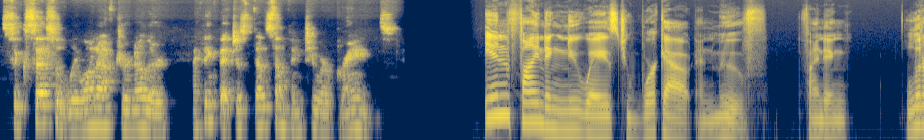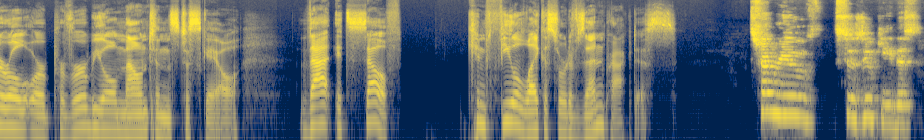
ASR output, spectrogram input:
successively, one after another. I think that just does something to our brains. In finding new ways to work out and move, finding literal or proverbial mountains to scale, that itself can feel like a sort of Zen practice. Shunryu Suzuki, this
